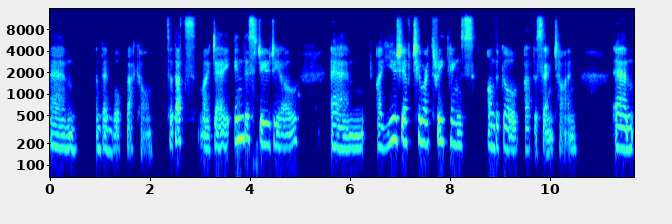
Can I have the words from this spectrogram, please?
um, and then walk back home. So that's my day in the studio. Um, I usually have two or three things on the go at the same time. Um,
